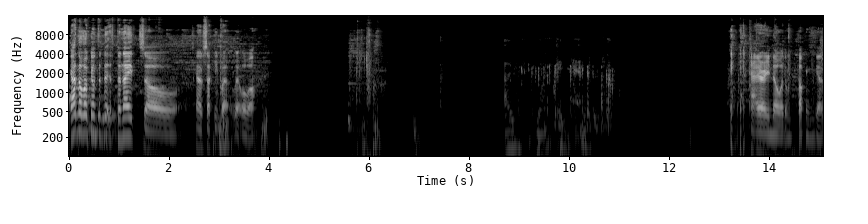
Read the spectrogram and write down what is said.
Got no webcam to tonight, so it's kind of sucky, but oh well. I already know what I'm fucking gonna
